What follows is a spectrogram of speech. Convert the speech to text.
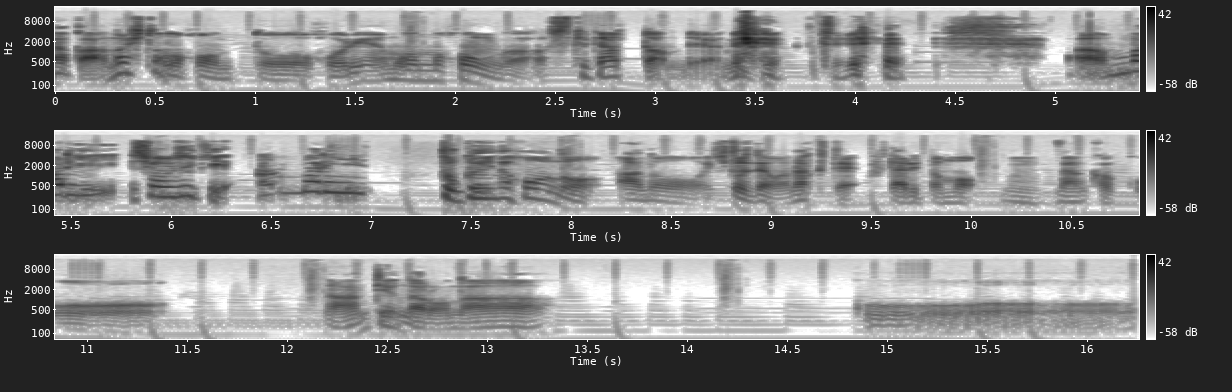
なんかあの人の本とホリエモンの本が捨ててあったんだよね。で、あんまり、正直、あんまり得意な方の、あの、人ではなくて、二人とも。うん、なんかこう、なんて言うんだろうな。こ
